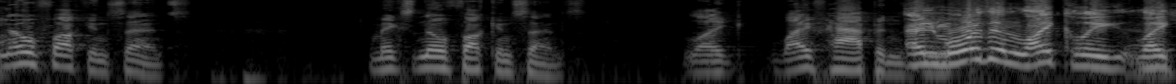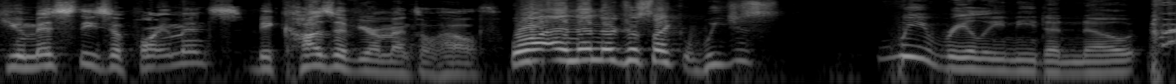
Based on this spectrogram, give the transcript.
no fucking sense. Makes no fucking sense. Like life happens. And dude. more than likely, like you miss these appointments because of your mental health. Well, and then they're just like, we just, we really need a note.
